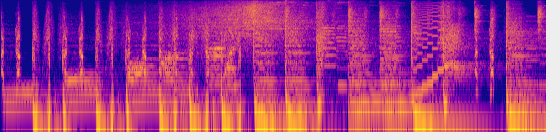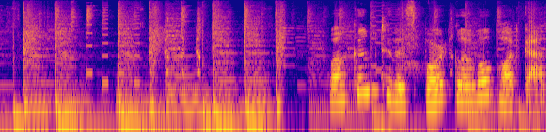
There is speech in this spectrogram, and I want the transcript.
Welcome to the Sport Global Podcast.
